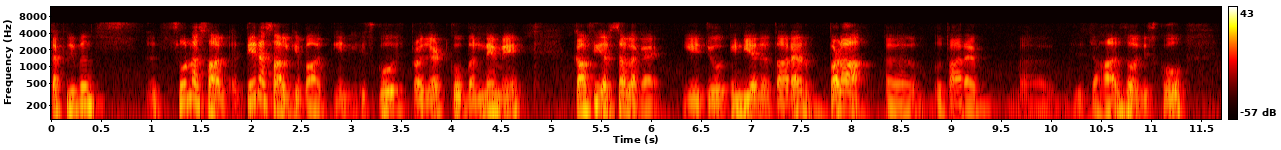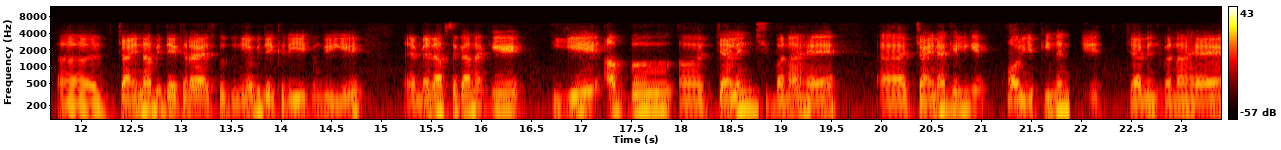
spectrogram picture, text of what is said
तकरीबन 16 साल 13 साल के बाद इसको, इस प्रोजेक्ट को बनने में काफ़ी अरसा लगा है। ये जो इंडिया ने उतारा है और बड़ा उतारा है जहाज़ और इसको चाइना भी देख रहा है, इसको दुनिया भी देख रही है, क्योंकि ये मैंने आपसे कहा ना कि ये अब चैलेंज बना है चाइना के लिए और यकीनन ये चैलेंज बना है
